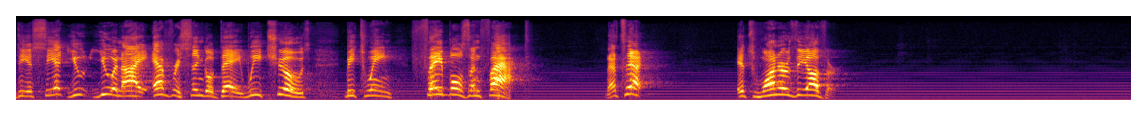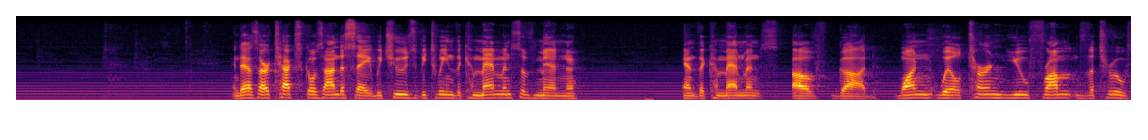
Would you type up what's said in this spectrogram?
do you see it? You, you and I, every single day, we choose between fables and fact. That's it. It's one or the other. And as our text goes on to say, we choose between the commandments of men and the commandments of God. One will turn you from the truth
